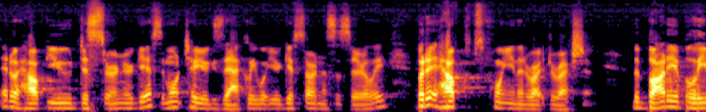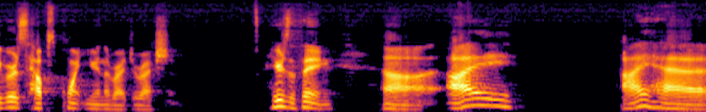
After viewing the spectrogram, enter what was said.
It'll help you discern your gifts. It won't tell you exactly what your gifts are necessarily, but it helps point you in the right direction the body of believers helps point you in the right direction. Here's the thing. Uh, I, I had,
